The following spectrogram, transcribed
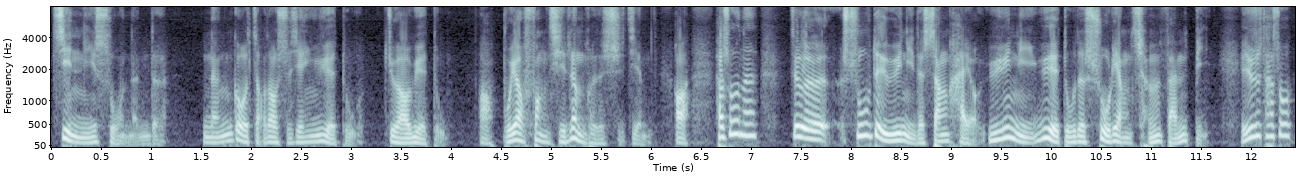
尽你所能的，能够找到时间阅读就要阅读啊，不要放弃任何的时间。啊，他说呢，这个书对于你的伤害哦，与你阅读的数量成反比。也就是他说，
